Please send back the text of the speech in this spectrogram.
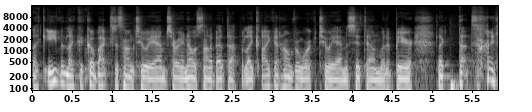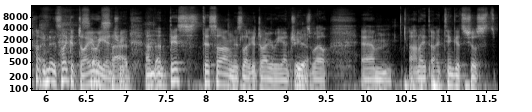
like even like I go back to the song two a.m. Sorry, I know it's not about that, but like I get home from work at two a.m. and sit down with a beer. Like that's I know it's like a diary So entry, and, and this this song is like a diary entry as well. Um, and I, I think it's just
